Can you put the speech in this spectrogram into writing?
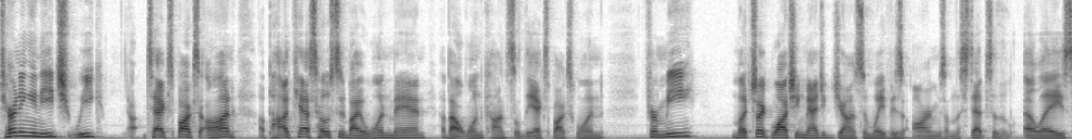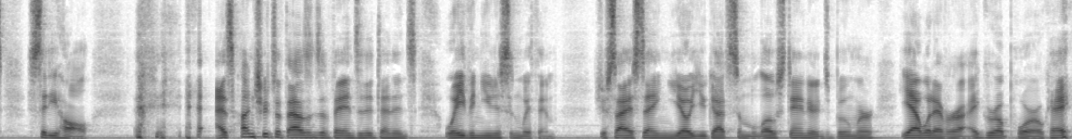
Turning in each week uh, to Xbox On, a podcast hosted by one man about one console, the Xbox One. For me, much like watching Magic Johnson wave his arms on the steps of LA's City Hall, as hundreds of thousands of fans in attendance wave in unison with him. Josiah saying, Yo, you got some low standards, boomer. Yeah, whatever. I grew up poor, okay?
